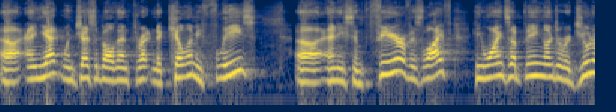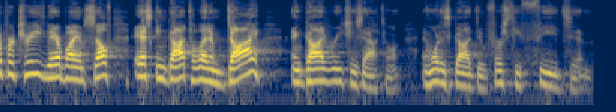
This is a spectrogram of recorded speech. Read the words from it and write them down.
Uh, and yet, when Jezebel then threatened to kill him, he flees uh, and he's in fear of his life. He winds up being under a juniper tree there by himself, asking God to let him die. And God reaches out to him. And what does God do? First, he feeds him.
